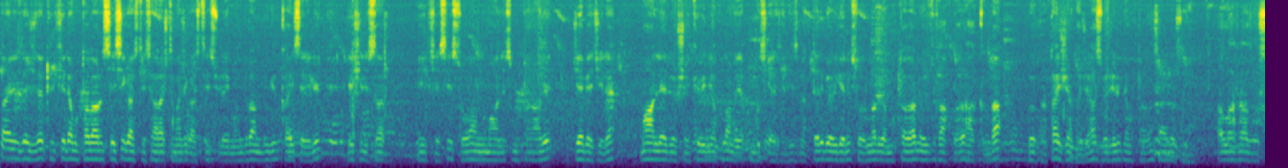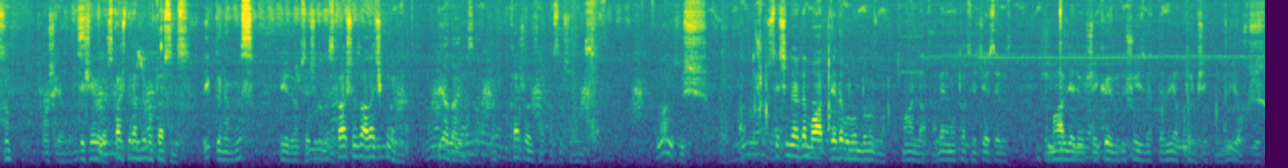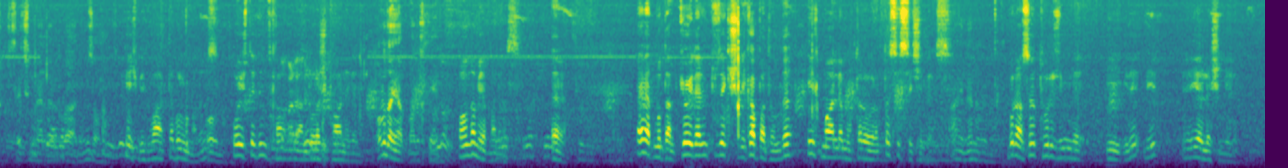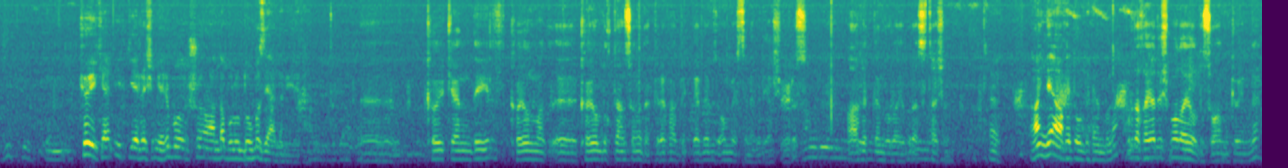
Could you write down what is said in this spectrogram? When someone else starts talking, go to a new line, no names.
Sayın izleyiciler, Türkiye'de Muhtarların Sesi Gazetesi, Araştırmacı Gazetesi Süleyman Duran bugün Kayserili Yeşilhisar ilçesi Soğanlı Mahallesi Muhtarı Ali Cebeci ile mahalleye dönüşen köyün yapılan ve yapılması gereken hizmetleri, bölgenin sorunları ve muhtarların özlük hakları hakkında röportaj yapacağız. Öncelikle muhtarların saygı olsun.
Allah razı olsun. Hoş geldiniz.
Teşekkür ederiz. Kaç dönemdir muhtarsınız?
İlk dönemimiz
Bir dönem seçildiniz. Karşınıza aday çıktı mı efendim?
bir adayımız vardı.
Kaç oy farklı seçildiniz?
60.
Seçimlerde muhabbetlerde bulundunuz mu? Mahalle halkına. Beni muhtar seçerseniz mahalleye dönüşen köyümüzün şu hizmetlerini yaptırım şeklinde.
Yok. Seçimlerde bir vaadimiz olmadı.
Hiçbir vaatte bulunmadınız.
Olmadı.
O istediğiniz kanun yani dolaşıp haneleri.
Onu da yapmadık değil.
Onu da mı yapmadınız? Evet. Evet muhtar, köylerin tüze kişiliği kapatıldı. İlk mahalle muhtarı olarak da siz seçildiniz.
Aynen öyle.
Burası turizmle ilgili bir e, yerleşim yeri. Köy iken ilk yerleşim yeri bu şu anda bulunduğumuz yerde miydi?
Ee, köyken değil, köy, olma, e, köy olduktan sonra da prefabriklerde biz 15 senedir yaşıyoruz. Afetten dolayı burası taşın.
Evet. Hangi ne afet oldu efendim burada?
Burada kaya düşme olayı oldu Soğanlı köyünde.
